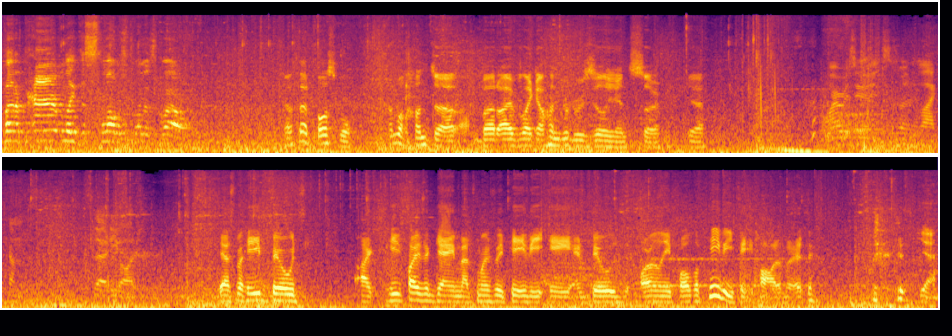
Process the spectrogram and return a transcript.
But apparently the slowest one as well. How's that possible? I'm a hunter, but I have like a hundred resilience, so yeah. My resilience is only like um 30 odd. Yes, but he builds, like, he plays a game that's mostly PvE and builds only for the PvP part of it. Yeah.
